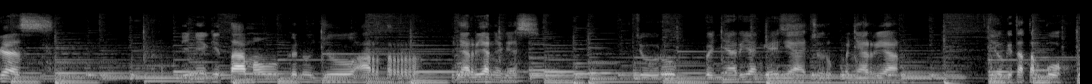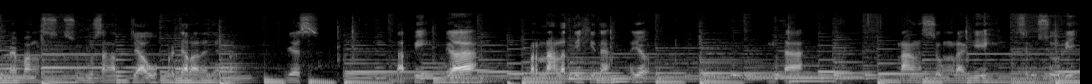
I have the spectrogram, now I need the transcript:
Guys. Ini kita mau menuju arter penyarian ya guys. Curug penyarian guys. Ya, curug penyarian. Yuk kita tempuh. Memang sungguh sangat jauh perjalanannya, guys. Tapi enggak pernah letih kita. Ayo. Kita langsung lagi selusuri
